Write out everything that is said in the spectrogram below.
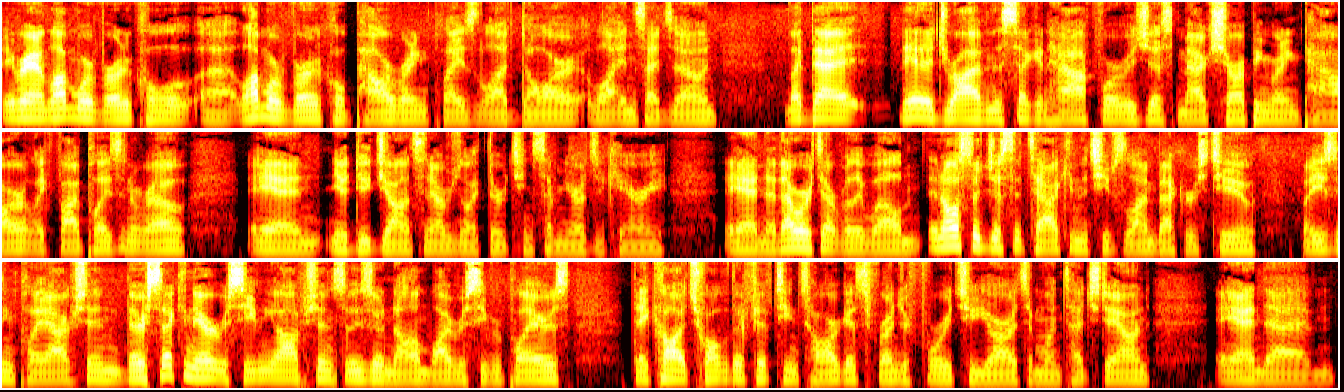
they ran a lot more vertical, uh, a lot more vertical power running plays, a lot of dar, a lot inside zone, like that. They had a drive in the second half where it was just Max Scharping running power, like five plays in a row, and you know Duke Johnson averaging like 13, 7 yards a carry. And uh, that worked out really well. And also just attacking the Chiefs linebackers too by using play action. Their secondary receiving option, so these are non wide receiver players. They caught 12 of their 15 targets for under 42 yards and one touchdown. And um,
